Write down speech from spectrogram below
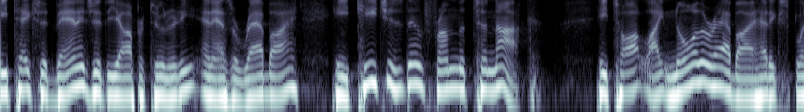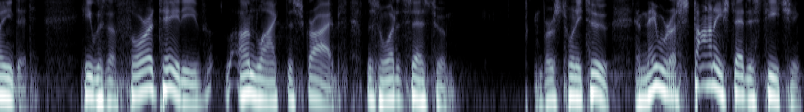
He takes advantage of the opportunity, and as a rabbi, he teaches them from the Tanakh. He taught like no other rabbi had explained it. He was authoritative, unlike the scribes. Listen to what it says to him. Verse 22 And they were astonished at his teaching,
